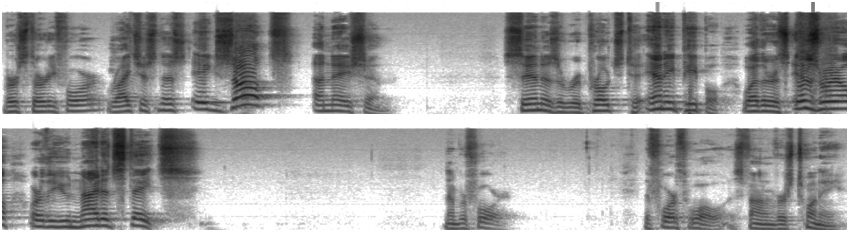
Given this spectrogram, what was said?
verse 34 righteousness exalts a nation. Sin is a reproach to any people, whether it's Israel or the United States. Number four. The fourth woe is found in verse 20.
